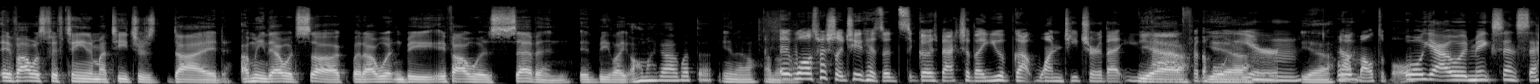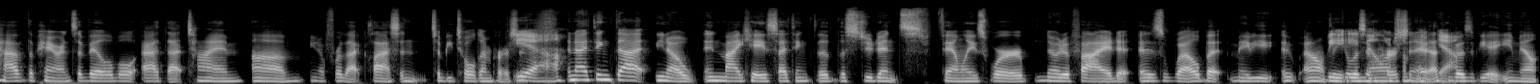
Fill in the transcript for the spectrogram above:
if I was 15 and my teachers died, I mean, that would suck, but I wouldn't be, if I was seven, it'd be like, oh my God, what the, you know, I don't know. Uh, well, especially too because it goes back to the you've got one teacher that you Yeah, have for the yeah. whole year, Mhm. yeah. not Well- multiple. Well, yeah, it would make sense to have the parents available at that time, um, you know, for that class and to be told in person. yeah. And I think that, you know, in my case, I think that the students' families were notified as well, but maybe I don't Via think it was in person. something, I think yeah. it was via email,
